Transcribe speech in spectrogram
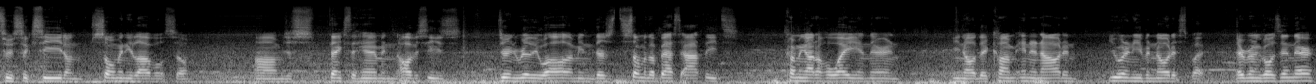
to succeed on so many levels. So um, just thanks to him, and obviously he's doing really well. I mean, there's some of the best athletes coming out of Hawaii in there, and you know they come in and out, and you wouldn't even notice. But everyone goes in there,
